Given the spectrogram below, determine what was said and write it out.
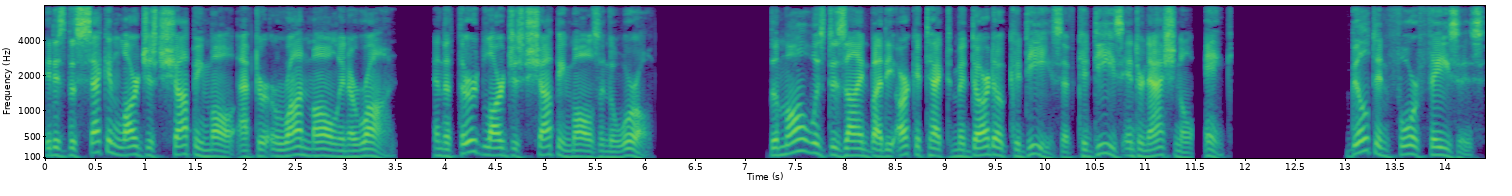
it is the second largest shopping mall after Iran Mall in Iran, and the third largest shopping malls in the world. The mall was designed by the architect Medardo Cadiz of Cadiz International, Inc. Built in four phases,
